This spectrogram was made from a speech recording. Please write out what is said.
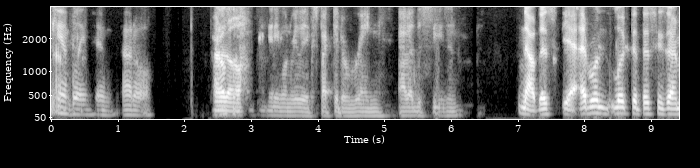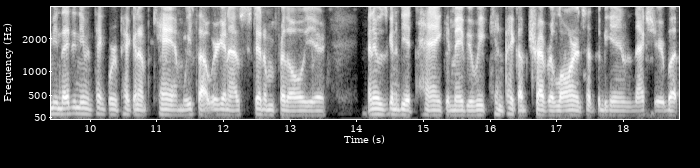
No. can't blame him at all. I also don't think anyone really expected a ring out of the season. No, this yeah, everyone looked at this season. I mean, they didn't even think we were picking up Cam. We thought we were gonna have Stidham for the whole year. And it was gonna be a tank and maybe we can pick up Trevor Lawrence at the beginning of the next year. But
